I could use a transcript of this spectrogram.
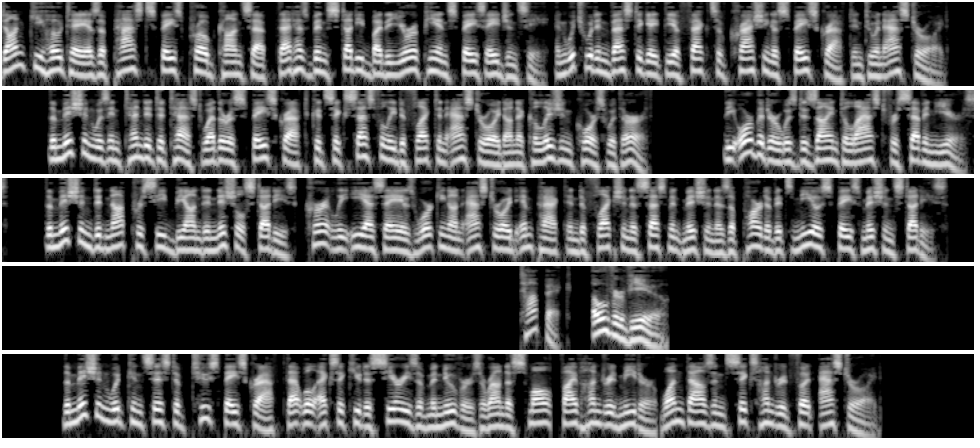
Don Quixote is a past space probe concept that has been studied by the European Space Agency, and which would investigate the effects of crashing a spacecraft into an asteroid. The mission was intended to test whether a spacecraft could successfully deflect an asteroid on a collision course with Earth. The orbiter was designed to last for seven years. The mission did not proceed beyond initial studies. Currently, ESA is working on asteroid impact and deflection assessment mission as a part of its NEO space mission studies. Topic Overview The mission would consist of two spacecraft that will execute a series of maneuvers around a small, 500-meter foot asteroid.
